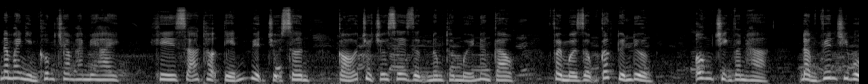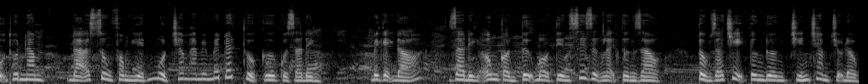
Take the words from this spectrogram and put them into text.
Năm 2022, khi xã Thọ Tiến, huyện Trụ Sơn có chủ trương xây dựng nông thôn mới nâng cao, phải mở rộng các tuyến đường, ông Trịnh Văn Hà, đảng viên tri bộ thôn 5 đã sung phong hiến 120 mét đất thổ cư của gia đình. Bên cạnh đó, gia đình ông còn tự bỏ tiền xây dựng lại tường rào, tổng giá trị tương đương 900 triệu đồng.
